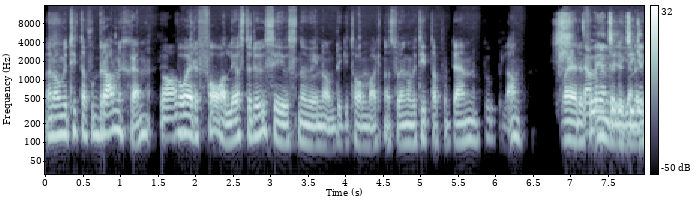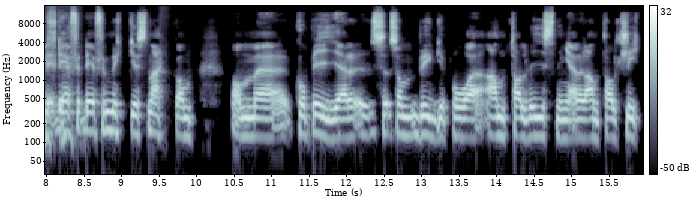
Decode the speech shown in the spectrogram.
Men om vi tittar på branschen, ja. vad är det farligaste du ser just nu inom digital marknadsföring? Om vi tittar på den bubblan. Vad är det för ja, jag tycker det, det, är för, det är för mycket snack om, om eh, KPI som bygger på antal visningar eller antal klick.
